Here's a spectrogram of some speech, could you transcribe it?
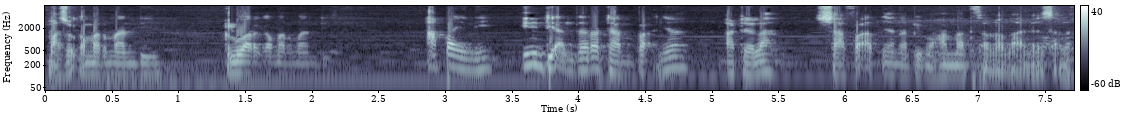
masuk kamar mandi, keluar kamar mandi. Apa ini? Ini di antara dampaknya adalah syafaatnya Nabi Muhammad SAW.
